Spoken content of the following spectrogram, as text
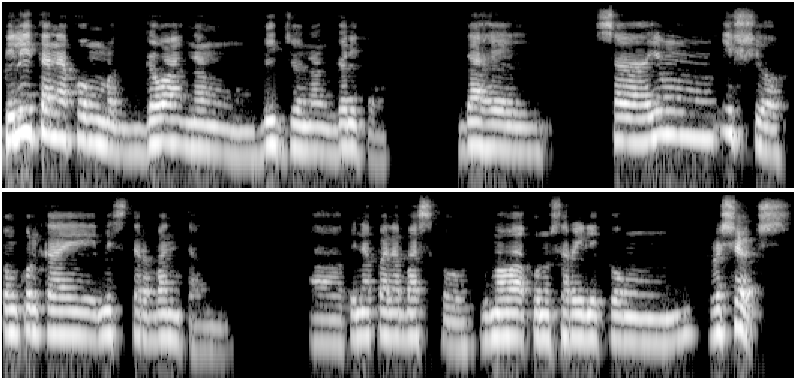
pilitan akong maggawa ng video ng ganito dahil sa yung issue tungkol kay Mr. Bantag, uh, pinapalabas ko, gumawa ako ng sarili kong research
